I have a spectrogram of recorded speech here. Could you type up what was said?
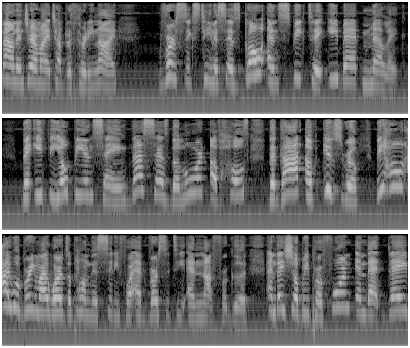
Found in Jeremiah chapter 39, verse 16, it says, Go and speak to Ebed Melech, the Ethiopian, saying, Thus says the Lord of hosts, the God of Israel Behold, I will bring my words upon this city for adversity and not for good, and they shall be performed in that day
